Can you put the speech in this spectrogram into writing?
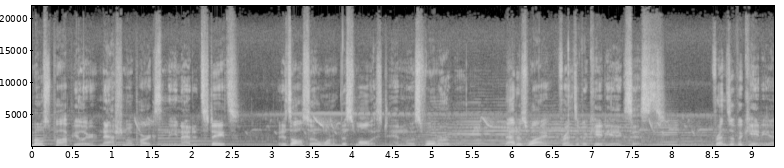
most popular national parks in the United States. It is also one of the smallest and most vulnerable. That is why Friends of Acadia exists. Friends of Acadia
